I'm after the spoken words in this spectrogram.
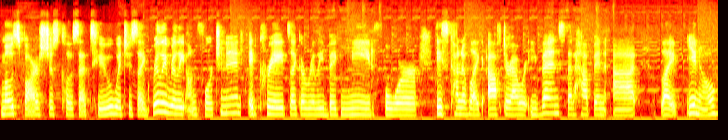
most bars just close at two, which is like really, really unfortunate. It creates like a really big need for these kind of like after hour events that happen at like, you know,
